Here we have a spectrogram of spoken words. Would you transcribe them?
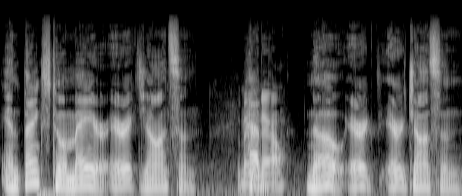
And thanks to a mayor, Erik Jonsson. The mayor had- now. No, Eric Erik Jonsson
